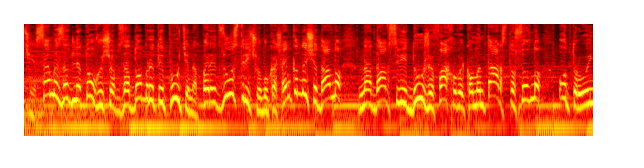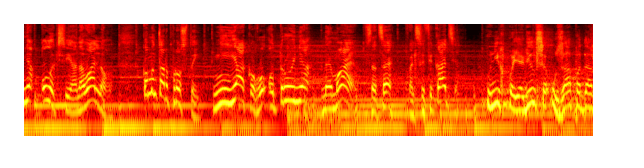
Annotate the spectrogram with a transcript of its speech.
речі, саме задля того, щоб задобрити Путіна перед зустрічю, Лукашенко нещодавно надав свій дуже фаховий коментар стосовно отруєння Олексія Навального. Коментар простий: ніякого отруєння немає. Все це фальсифікація у них появился у Запада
